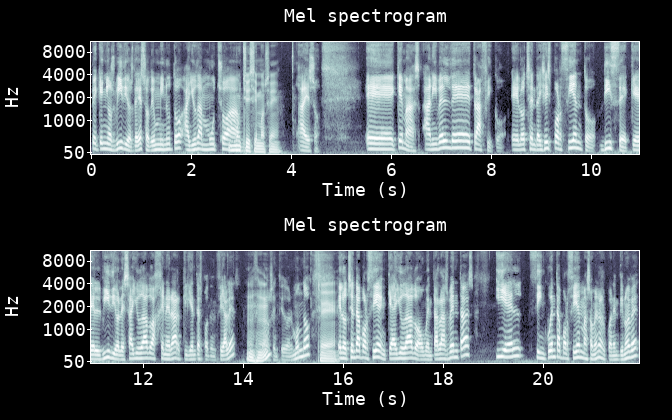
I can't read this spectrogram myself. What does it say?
pequeños vídeos de eso, de un minuto, ayudan mucho a... Muchísimo, sí. A eso. Eh, ¿Qué más? A nivel de tráfico, el 86% dice que el vídeo les ha ayudado a generar clientes potenciales, en todo sentido del mundo. El 80% que ha ayudado a aumentar las ventas y el 50% más o menos, el 49%,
